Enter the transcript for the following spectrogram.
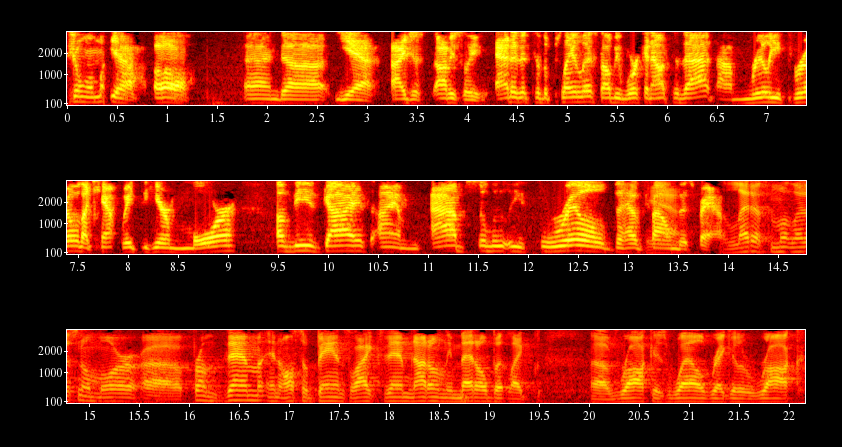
show 'em- yeah. Oh, and uh, yeah, I just obviously added it to the playlist. I'll be working out to that. I'm really thrilled. I can't wait to hear more of these guys. I am absolutely thrilled to have found Yeah. this band. Let us let us know more uh, from them and also bands like them. Not only metal, but like uh, rock as well, regular rock.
